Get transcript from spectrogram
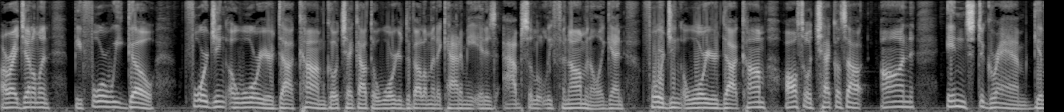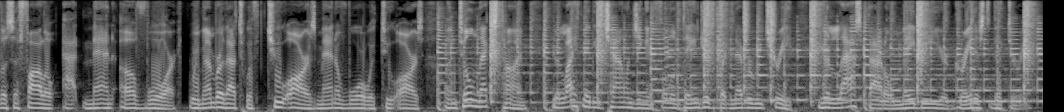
All right, gentlemen, before we go, forgingawarrior.com. Go check out the Warrior Development Academy. It is absolutely phenomenal. Again, forgingawarrior.com. Also, check us out on Instagram. Give us a follow at Man of Warr. Remember, that's with two R's, Man of Warr with two R's. Until next time, your life may be challenging and full of dangers, but never retreat. Your last battle may be your greatest victory.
